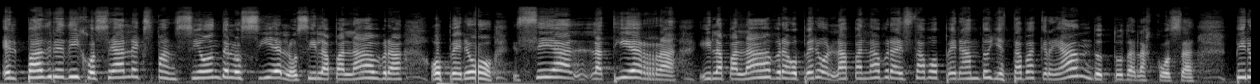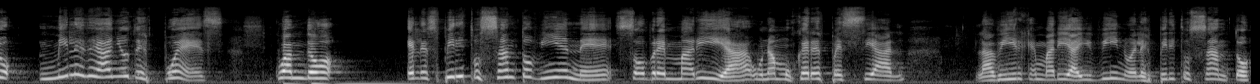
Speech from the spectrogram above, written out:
El Padre dijo, sea la expansión de los cielos, y la palabra operó. Sea la tierra, y la palabra operó. La palabra estaba operando y estaba creando todas las cosas. Pero miles de años después, cuando el Espíritu Santo viene sobre María, una mujer especial, la Virgen María, y vino el Espíritu Santo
